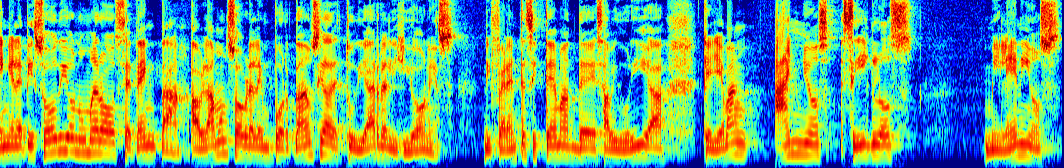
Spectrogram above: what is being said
En el episodio número 70 hablamos sobre la importancia de estudiar religiones, diferentes sistemas de sabiduría que llevan años, siglos, milenios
